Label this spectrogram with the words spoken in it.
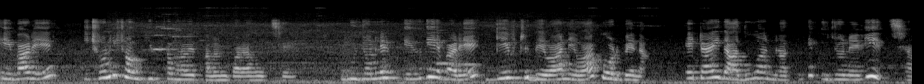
এবারে ভীষণই সংক্ষিপ্তভাবে পালন করা হচ্ছে। দুজনের কেউই এবারে গিফট দেওয়া নেওয়া করবে না। এটাই দাদু আর নাতনি দুজনেরই ইচ্ছা।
